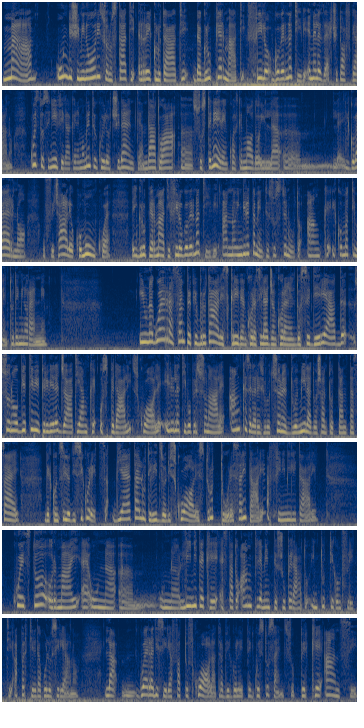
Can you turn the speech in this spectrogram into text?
ma 11 minori sono stati reclutati da gruppi armati filogovernativi e nell'esercito afghano. Questo significa che nel momento in cui l'Occidente è andato a uh, sostenere in qualche modo il, uh, il, governo ufficiale o comunque i gruppi armati filogovernativi, hanno indirettamente sostenuto anche il combattimento dei minorenni. In una guerra sempre più brutale, scrive ancora, si legge ancora nel dossier di Riyadh, sono obiettivi privilegiati anche ospedali, scuole e relativo personale, anche se la risoluzione 2286 del Consiglio di sicurezza vieta l'utilizzo di scuole e strutture sanitarie a fini militari. Questo ormai è un, um, un, limite che è stato ampiamente superato in tutti i conflitti, a partire da quello siriano la mh, guerra di Siria ha fatto scuola, tra virgolette, in questo senso, perché anzi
